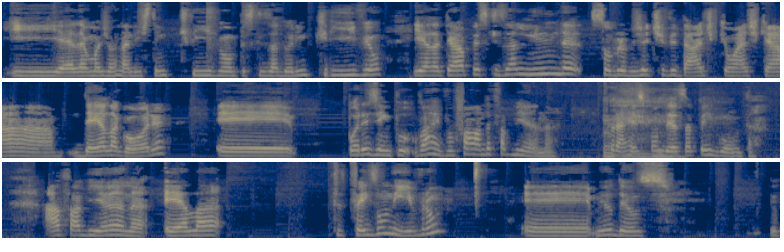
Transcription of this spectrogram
e ela é uma jornalista incrível, uma pesquisadora incrível e ela tem uma pesquisa linda sobre objetividade que eu acho que é a dela agora. É, por exemplo, vai, vou falar da Fabiana para responder essa pergunta. A Fabiana, ela fez um livro. É, meu Deus. Eu,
